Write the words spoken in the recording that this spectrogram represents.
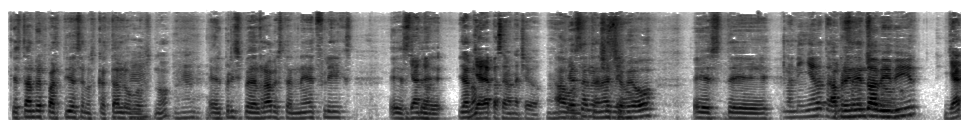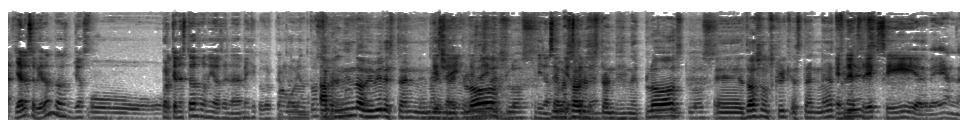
que están repartidas en los catálogos. ¿no? El Príncipe del Rap está en Netflix, este, Ya no. ¿ya no? Ya la pasaron a HBO. Ah, bueno, está en HBO. HBO, este, La niñera también. Aprendiendo a. Vivir, ¿Ya, ¿Ya la subieron? No, yo- O- Porque en Estados Unidos, en la de México, creo que Ah, todavía bueno, entonces- Aprendiendo a Vivir está en Disney, Disney Plus, Disney Plus. Dinosaurios, está en Disney Plus, Plus. eh, Dawson's Creek está en Netflix. En Netflix, sí, eh, véanla.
